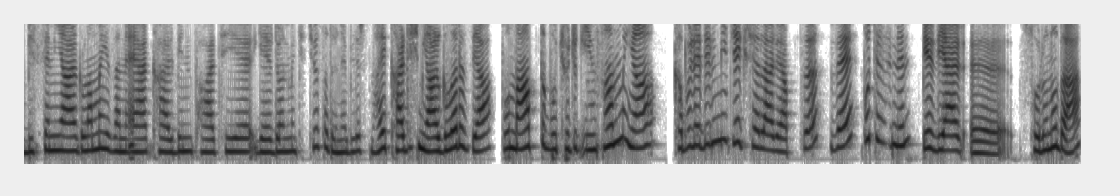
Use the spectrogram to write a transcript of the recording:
biz seni yargılamayız hani eğer kalbin Fatih'e geri dönmek istiyorsa dönebilirsin. Hayır kardeşim yargılarız ya. Bu ne yaptı bu çocuk insan mı ya? Kabul edilmeyecek şeyler yaptı ve bu dizinin bir diğer e, sorunu da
